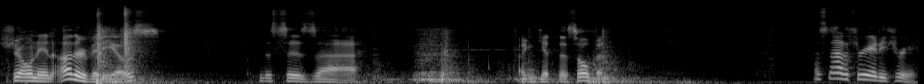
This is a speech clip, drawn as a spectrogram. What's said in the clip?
shown in other videos, this is uh, I can get this open. That's not a 383.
